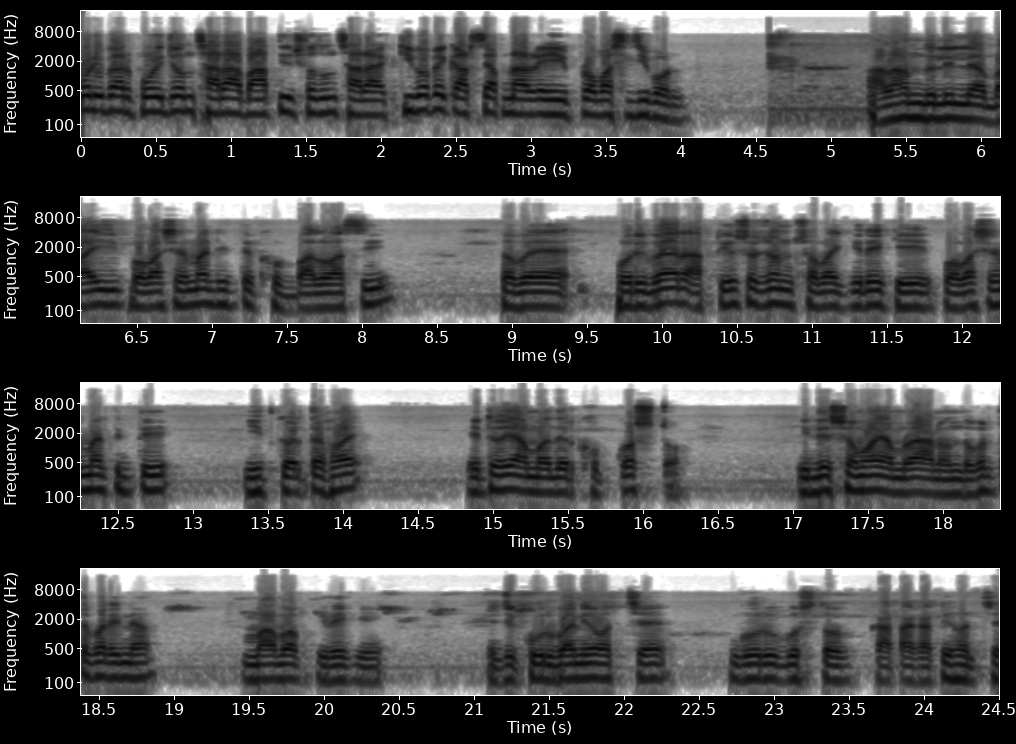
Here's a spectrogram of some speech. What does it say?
পরিবার, পরিজন ছাড়া বা আত্মীয় স্বজন ছাড়া কীভাবে কাটছে আপনার এই প্রবাসী জীবন? আলহামদুলিল্লাহ ভাই, প্রবাসের মাটিতে খুব ভালো আছি। তবে পরিবার, আত্মীয় স্বজন সবাইকে রেখে প্রবাসের মাটিতে ঈদ করতে হয়, এটাই আমাদের খুব কষ্ট। ঈদের সময় আমরা আনন্দ করতে পারি না মা বাপকে রেখে। এই যে কুরবানি হচ্ছে, গরু গোস্ত কাটাকাটি হচ্ছে,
